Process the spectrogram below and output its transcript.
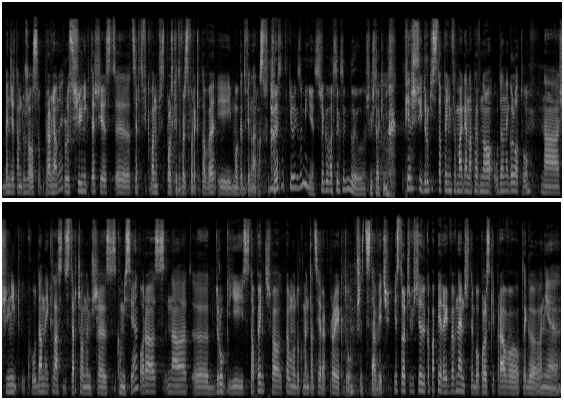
będzie tam dużo osób uprawnionych, plus silnik też jest y, certyfikowany przez Polskie Towarzystwo Rakietowe i mogę dwie naraz. To jest na takim egzaminie. Z czego was egzaminują na czymś takim? Pierwszy i drugi stopień wymaga na pewno udanego lotu na silniku danej klasy dostarczonym przez komisję oraz na e, drugi stopień trzeba pełną dokumentację projektu przedstawić. Jest to oczywiście tylko papierek wewnętrzny, bo polskie prawo tego nie,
